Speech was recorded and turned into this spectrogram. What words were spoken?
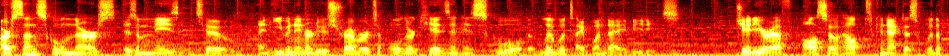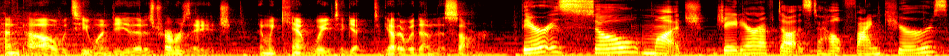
Our son's school nurse is amazing too, and even introduced Trevor to older kids in his school that live with type 1 diabetes. JDRF also helped connect us with a pen pal with T1D that is Trevor's age, and we can't wait to get together with them this summer. There is so much JDRF does to help find cures,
